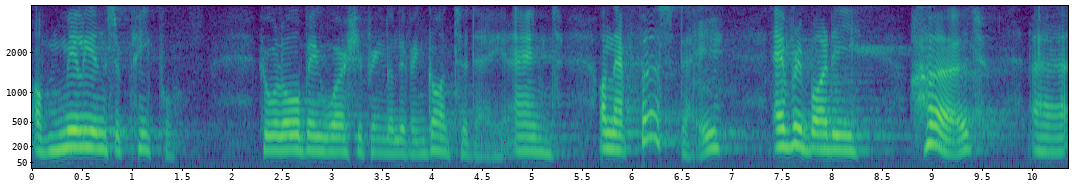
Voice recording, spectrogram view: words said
of millions of people who will all be worshipping the living God today. And on that first day, everybody heard uh,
